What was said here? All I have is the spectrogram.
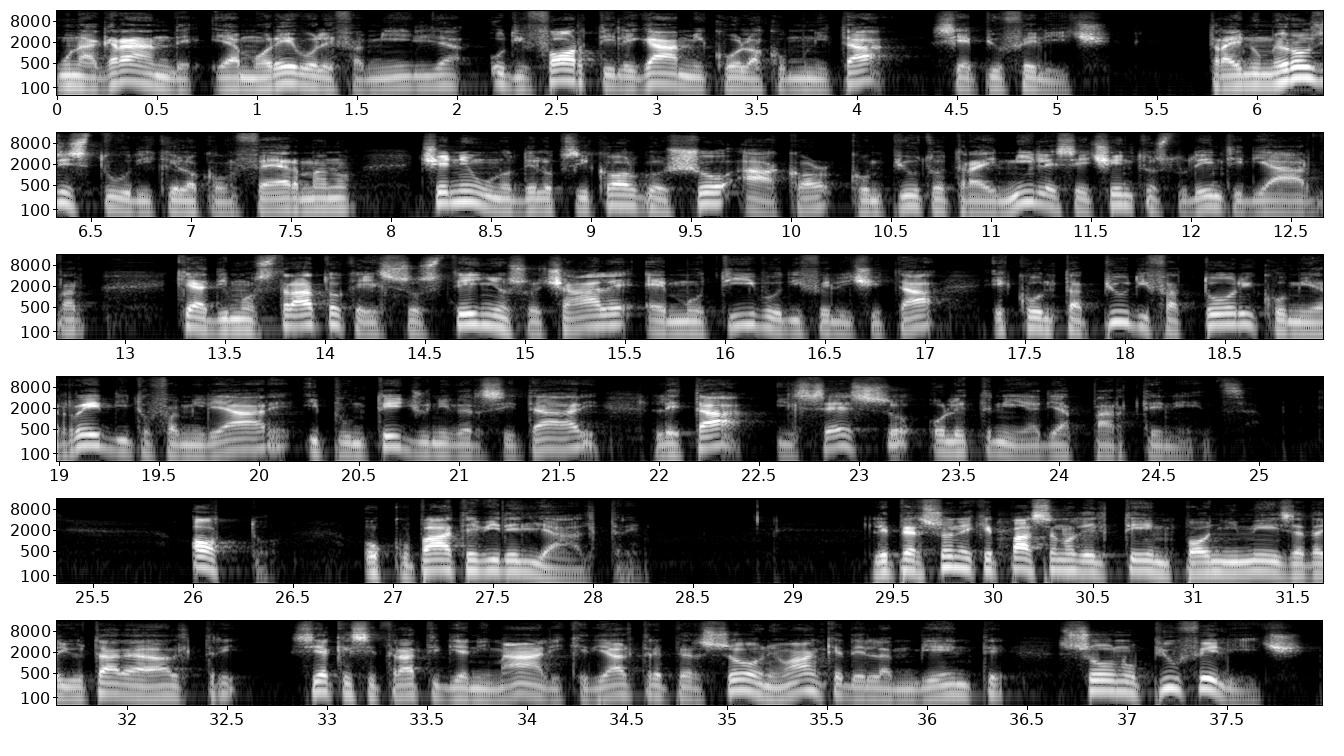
una grande e amorevole famiglia o di forti legami con la comunità, si è più felici. Tra i numerosi studi che lo confermano, ce n'è uno dello psicologo Shaw Acor, compiuto tra i 1600 studenti di Harvard, che ha dimostrato che il sostegno sociale è motivo di felicità e conta più di fattori come il reddito familiare, i punteggi universitari, l'età, il sesso o l'etnia di appartenenza. 8 occupatevi degli altri. Le persone che passano del tempo ogni mese ad aiutare altri, sia che si tratti di animali che di altre persone o anche dell'ambiente, sono più felici.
